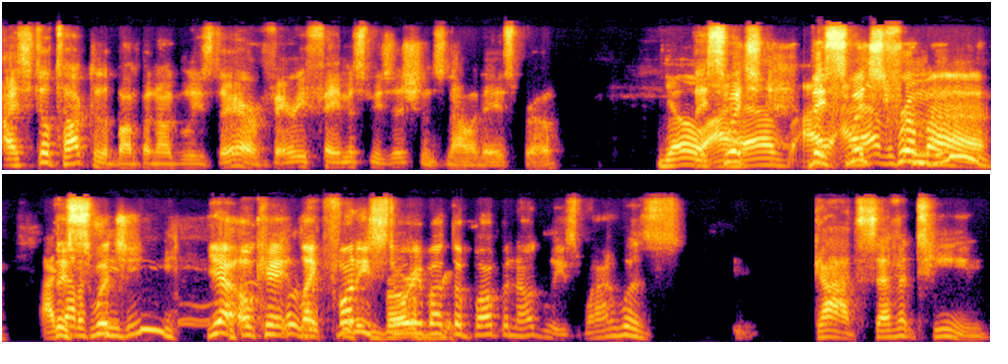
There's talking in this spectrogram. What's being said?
I still talk to the Bumpin' Uglies. They are very famous musicians nowadays, bro. Yo, they switched. Have, they switched from. Uh, I they got switched. Yeah. Okay. like funny story about the Bumpin' Uglies. When I was, God, seventeen,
